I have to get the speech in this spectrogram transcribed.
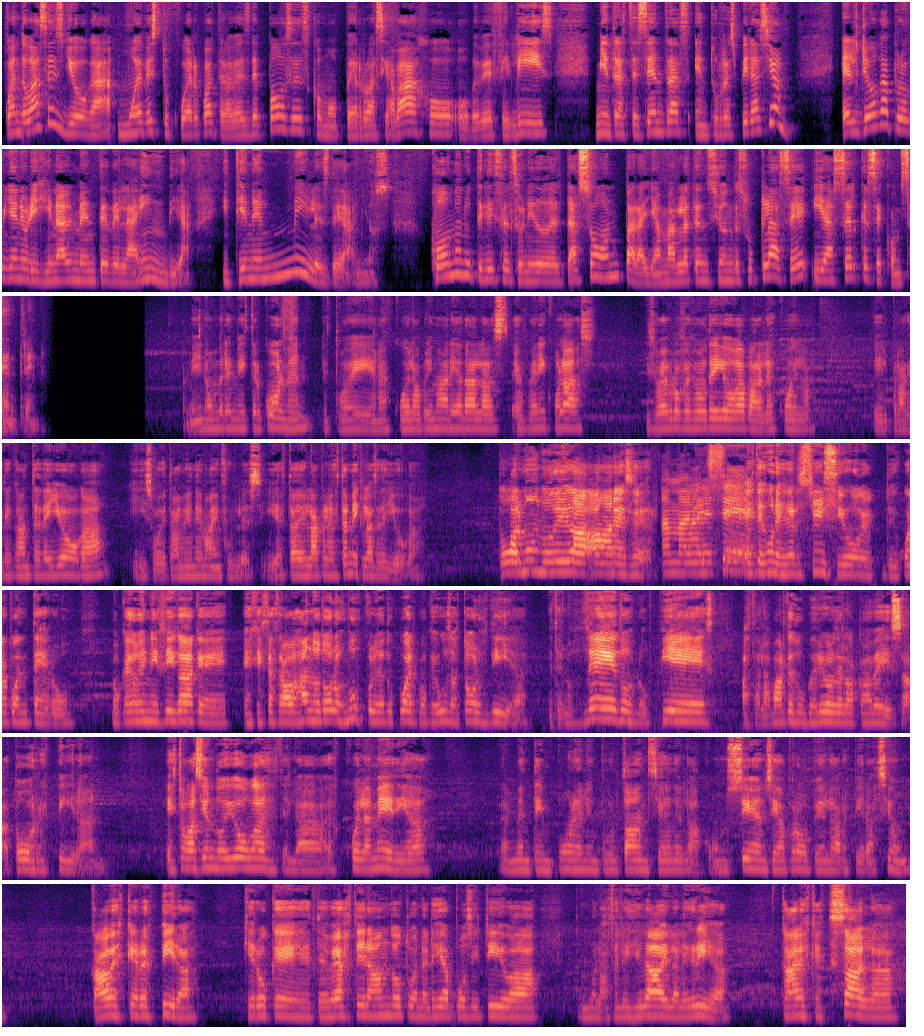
Cuando haces yoga, mueves tu cuerpo a través de poses como perro hacia abajo o bebé feliz, mientras te centras en tu respiración. El yoga proviene originalmente de la India y tiene miles de años. Coleman utiliza el sonido del tazón para llamar la atención de su clase y hacer que se concentren. Mi nombre es Mr. Coleman, estoy en la escuela primaria Dallas F. Nicolás y soy profesor de yoga para la escuela, el practicante de yoga y soy también de mindfulness. Y esta es, la, esta es mi clase de yoga. Todo el mundo diga amanecer. Amanecer. Este es un ejercicio de, de cuerpo entero. Lo que eso significa que es que estás trabajando todos los músculos de tu cuerpo que usas todos los días. Desde los dedos, los pies, hasta la parte superior de la cabeza. Todos respiran. Esto haciendo yoga desde la escuela media realmente impone la importancia de la conciencia propia y la respiración. Cada vez que respiras, quiero que te veas tirando tu energía positiva, como la felicidad y la alegría. Cada vez que exhalas,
